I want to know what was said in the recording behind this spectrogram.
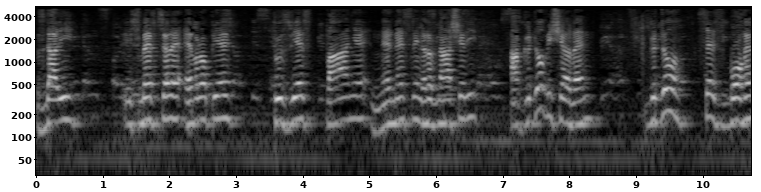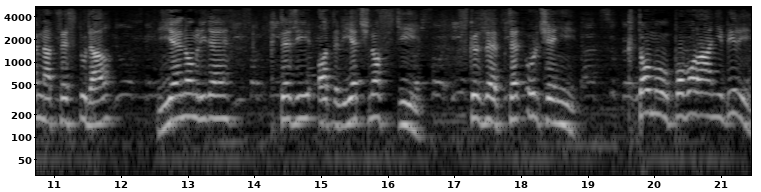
Zdali jsme v celé Evropě tu zvěst páně nenesli, neroznášeli. A kdo vyšel ven? Kdo se s Bohem na cestu dal? Jenom lidé, kteří od věčnosti skrze předurčení k tomu povolání byli.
